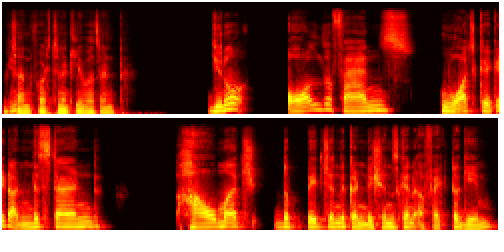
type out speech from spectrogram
which Yeah. unfortunately wasn't. You know, all the fans who watch cricket understand how much the pitch and the conditions can affect a game.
